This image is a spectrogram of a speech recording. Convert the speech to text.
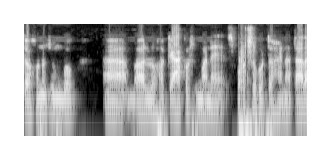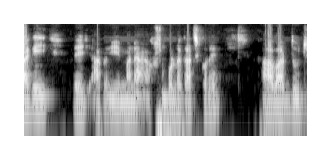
তখনও চুম্বক লোহাকে আকর্ষণ মানে স্পর্শ করতে হয় না। তার আগেই এই মানে আকর্ষণ বলটা কাজ করে। আবার দুইটি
